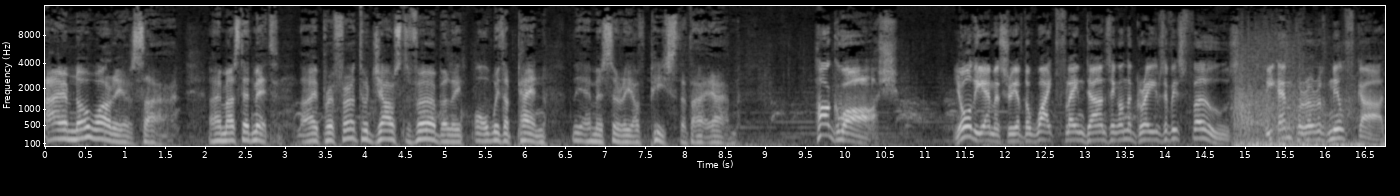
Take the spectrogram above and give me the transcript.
I am no warrior, sire. I must admit, I prefer to joust verbally or with a pen, the emissary of peace that I am. Hogwash! You're the emissary of the white flame dancing on the graves of his foes. The Emperor of Nilfgaard,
